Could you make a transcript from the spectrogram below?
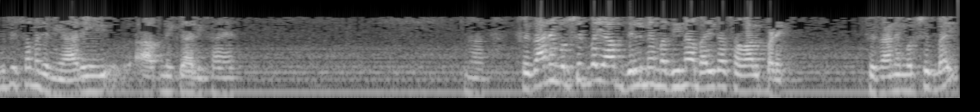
مجھے سمجھ نہیں آ رہی، آپ نے کیا لکھا ہے؟ فضان مرشد بھائی، آپ دل میں مدینہ بھائی کا سوال پڑھیں۔ فضان مرشد بھائی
